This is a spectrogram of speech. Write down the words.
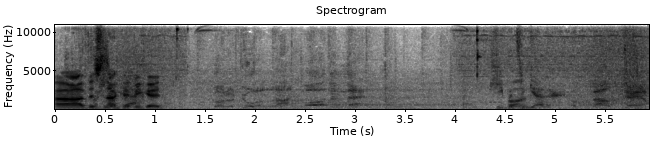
Uh, this is not gonna be good. Gonna do a lot more than that. Keep Hold it on. together. About damn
